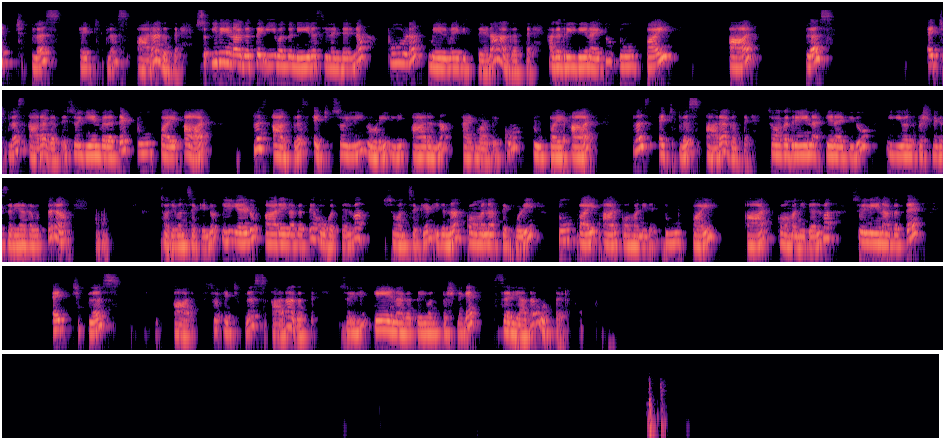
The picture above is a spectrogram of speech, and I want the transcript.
H plus H plus R ಆಗತ್ತೆ. ಸೊ ಇದೇನಾಗತ್ತೆ? ಈ ಒಂದು ನೇರ ಸಿಲಿಂಡರ್ನ ಪೂರ್ಣ ಮೇಲ್ಮೈ ವಿಸ್ತೀರ್ಣ ಆಗತ್ತೆ. ಹಾಗಾದ್ರೆ ಇದೇನಾಯ್ತು? Two pi R plus H plus R ಆಗತ್ತೆ. ಸೊ ಇದೇನ್ ಬರುತ್ತೆ? Two pi R plus R plus H so ಇಲ್ಲಿ ನೋಡಿ, ಇಲ್ಲಿ ಆರ್ ಅನ್ನ ಆಡ್ ಮಾಡಬೇಕು. Two pi R plus H plus R ಆಗತ್ತೆ. ಸೊ ಹಾಗಾದ್ರೆ ಏನ, ಏನಾಯ್ತು ಇದು? ಈ ಒಂದು ಪ್ರಶ್ನೆಗೆ ಸರಿಯಾದ ಉತ್ತರ. ಸಾರಿ ಒಂದ್ ಸೆಕೆಂಡ್ ಇಲ್ಲಿ ಎರಡು ಆರ್ ಏನಾಗತ್ತೆ? ಹೋಗತ್ತೆ ಅಲ್ವಾ? ಸೊ ಒಂದ್ ಸೆಕೆಂಡ್ ಇದನ್ನ ಕಾಮನ್ ಆಗಿ ತೆಕ್ಕೊಳ್ಳಿ. ಟೂ ಪೈ ಆರ್ ಕಾಮನ್ ಇದೆ. ಟೂ ಪೈ ಆರ್ ಕಾಮನ್ ಇದೆ ಅಲ್ವಾ? ಸೊ ಇಲ್ಲಿ ಏನಾಗತ್ತೆ? H plus R so H plus R ಆಗತ್ತೆ. ಸೊ ಇಲ್ಲಿ ಏನಾಗತ್ತೆ ಈ ಒಂದು ಪ್ರಶ್ನೆಗೆ ಸರಿಯಾದ ಉತ್ತರ.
